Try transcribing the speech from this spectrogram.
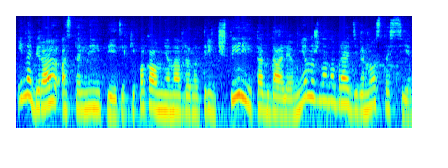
и набираю остальные петельки. Пока у меня набрано 3, 4 и так далее. Мне нужно набрать 97.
